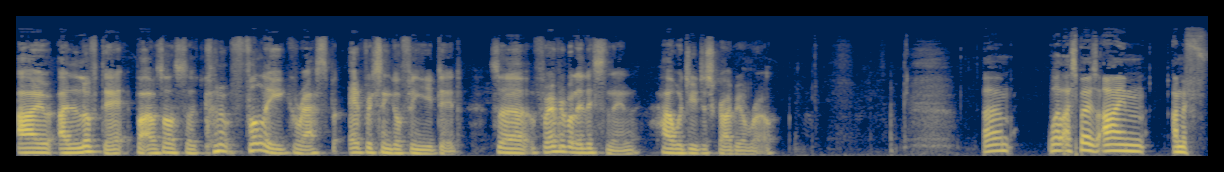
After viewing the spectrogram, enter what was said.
I I loved it, but I was also couldn't fully grasp every single thing you did. So for everybody listening, how would you describe your role? Um, well, I suppose I'm I'm a f-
